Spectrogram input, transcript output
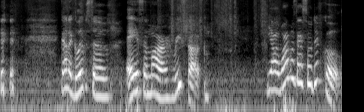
got a glimpse of ASMR restock. Y'all, why was that so difficult?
